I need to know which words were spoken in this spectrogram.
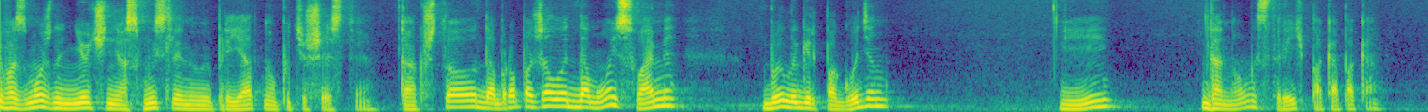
и, возможно, не очень осмысленного и приятного путешествия. Так что добро пожаловать домой. С вами был Игорь Погодин. И до новых встреч. Пока-пока.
